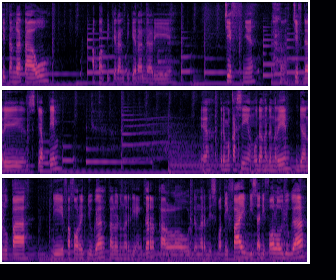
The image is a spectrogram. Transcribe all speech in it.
Kita nggak tahu apa pikiran-pikiran dari chiefnya, chief dari setiap tim. Ya, terima kasih yang udah ngedengerin. Jangan lupa di favorit juga kalau denger di Anchor, kalau denger di Spotify bisa di follow juga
